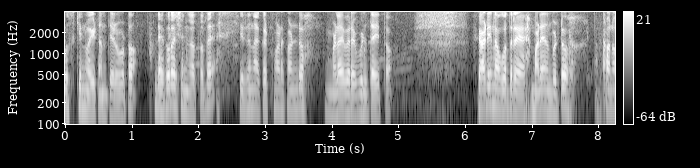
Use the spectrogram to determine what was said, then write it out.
ಬುಸ್ಕಿನ್ ವೈಟ್ ಅಂತ ಹೇಳ್ಬಿಟ್ಟು ಡೆಕೋರೇಷನ್ಗೆ ಆಗ್ತದೆ ಇದನ್ನು ಕಟ್ ಮಾಡ್ಕೊಂಡು ಮಳೆ ಬೇರೆ ಬೀಳ್ತಾ ಇತ್ತು ಗಾಡಿನ ಹೋದ್ರೆ ಮಳೆ ಅಂದ್ಬಿಟ್ಟು ಅಪ್ಪನೂ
